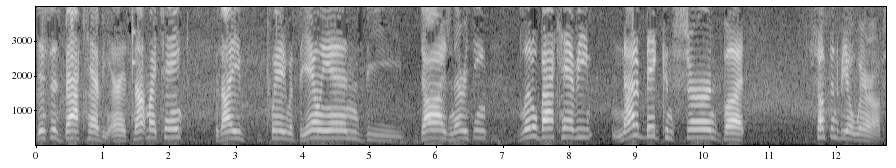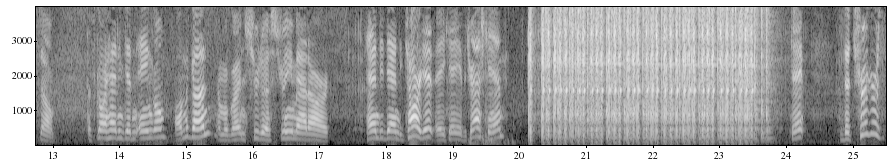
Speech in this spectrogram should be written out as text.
this is back heavy. And it's not my tank, because I've played with the aliens, the Dyes and everything. Little back heavy, not a big concern, but something to be aware of. So let's go ahead and get an angle on the gun, and we'll go ahead and shoot a stream at our handy dandy target, aka the trash can. Okay, the triggers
